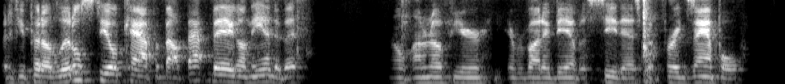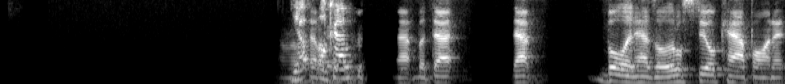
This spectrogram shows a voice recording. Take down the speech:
But if you put a little steel cap about that big on the end of it, I don't know if you're everybody be able to see this, but for example, yep, okay. That, but that that bullet has a little steel cap on it,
